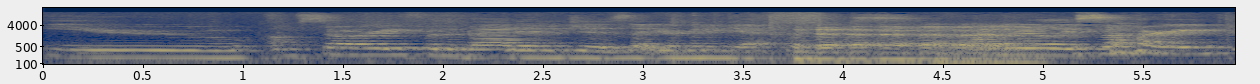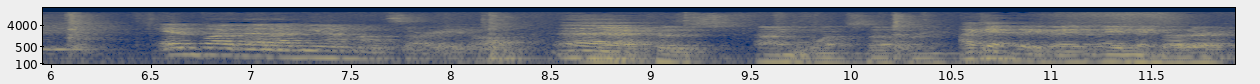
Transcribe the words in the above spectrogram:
You. I'm sorry for the bad images that you're gonna get from this. I'm really sorry. And by that I mean I'm not sorry at all. Eh. Yeah, because I'm the one suffering. I can't think of anything, anything better.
